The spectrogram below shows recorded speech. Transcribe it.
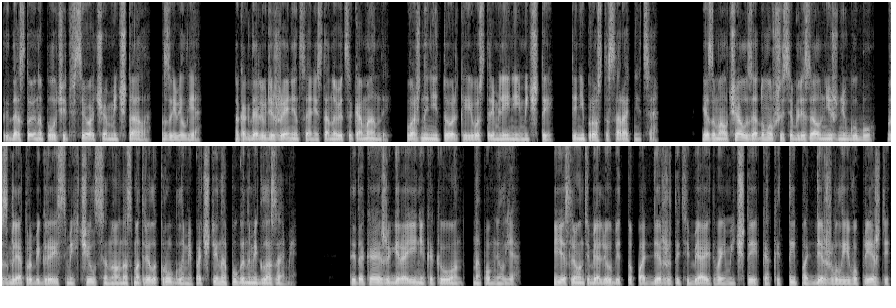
ты достойна получить все, о чем мечтала», — заявил я. «А когда люди женятся, они становятся командой. Важны не только его стремления и мечты. Ты не просто соратница. Я замолчал и, задумавшись, облизал нижнюю губу. Взгляд Руби Грейс смягчился, но она смотрела круглыми, почти напуганными глазами. «Ты такая же героиня, как и он», — напомнил я. «И если он тебя любит, то поддержит и тебя, и твои мечты, как и ты поддерживала его прежде,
